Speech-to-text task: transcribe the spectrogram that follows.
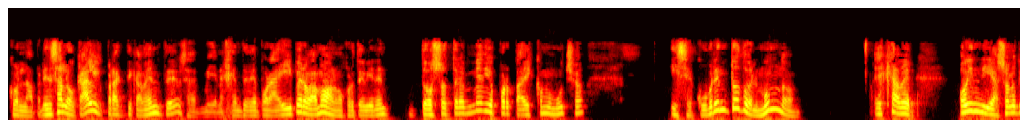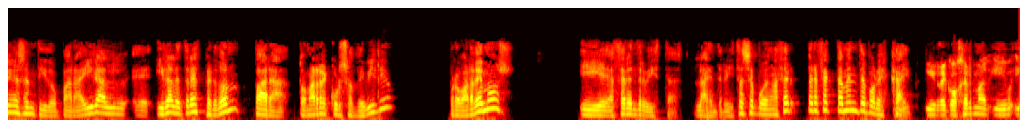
con la prensa local prácticamente. O sea, viene gente de por ahí, pero vamos, a lo mejor te vienen dos o tres medios por país como mucho. Y se cubren todo el mundo. Es que, a ver, hoy en día solo tiene sentido para ir al, eh, ir al E3, perdón, para tomar recursos de vídeo, probar demos y hacer entrevistas. Las entrevistas se pueden hacer perfectamente por Skype. Y recoger, y,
